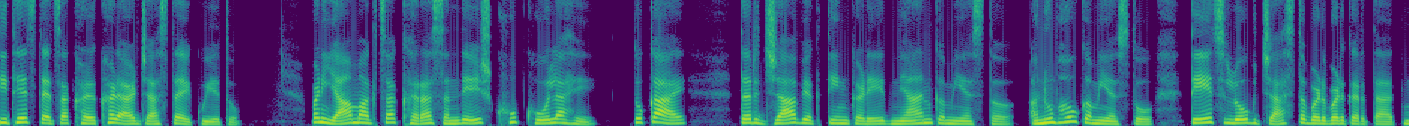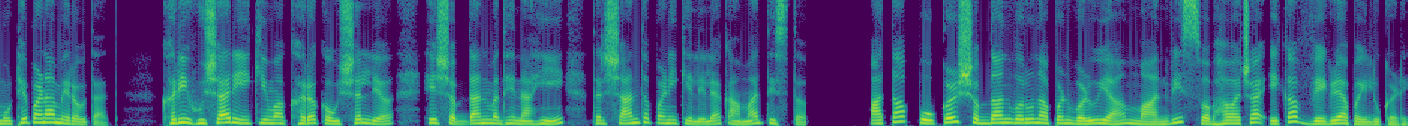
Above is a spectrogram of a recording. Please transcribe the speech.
तिथेच त्याचा खळखळाट जास्त ऐकू येतो. पण यामागचा खरा संदेश खूप खोल आहे. तो काय? तर ज्या व्यक्तींकडे ज्ञान कमी असतं अनुभव कमी असतो तेच लोक जास्त बडबड करतात मोठेपणा मिरवतात. खरी हुशारी किंवा खरं कौशल्य हे शब्दांमध्ये नाही तर शांतपणी केलेल्या कामात दिसतं. आता पोकळ शब्दांवरून आपण वळूया मानवी स्वभावाच्या एका वेगळ्या पैलूकडे.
